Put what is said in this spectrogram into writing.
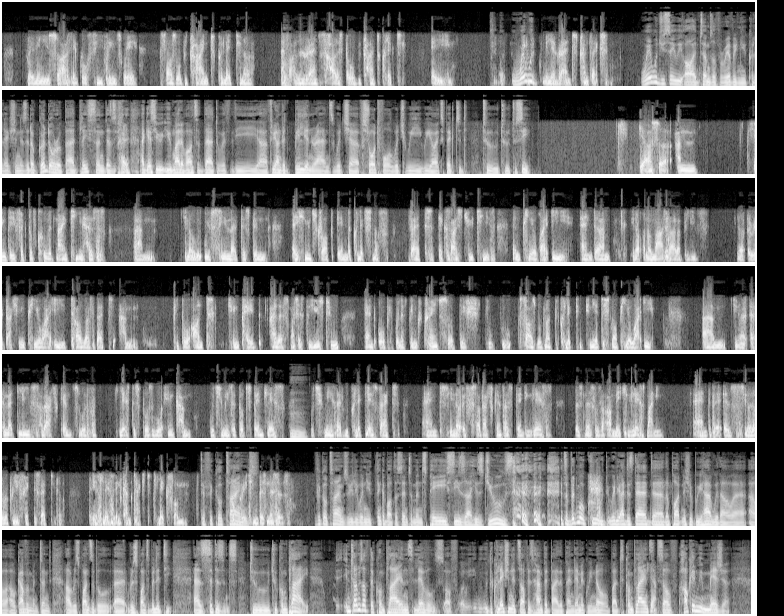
revenue. So I think we'll see things where SARS will be trying to collect, you know, a thousand rands as hard as they will be trying to collect a you know, where would million rand transaction. Where would you say we are in terms of revenue collection? Is it a good or a bad place? And does, I guess you, you might have answered that with the uh, 300 billion rands, which uh, shortfall, which we, we are expected to, to, to see. Yeah, so um, I think the effect of COVID-19 has, um, you know, we've seen that there's been a huge drop in the collection of VAT, excise duties, and PAYE. And um, you know, on my side, I believe, you know, a reduction in PAYE tells us that um, people aren't getting paid either as much as they used to, and or people have been retrenched, so they, sh- they SARS would not be collecting any additional PAYE. Um, you know, and that leaves South Africans with less disposable income, which means that they'll spend less, mm. which means that we collect less VAT. And, you know, if South Africans are spending less, businesses are making less money, and there is, you know, the ripple effect is that you know there is less income tax to collect from difficult times operating businesses. Difficult times, really, when you think about the sentiments, pay Caesar his dues. it's a bit more crude when you understand uh, the partnership we have with our, uh, our, our government and our responsible uh, responsibility as citizens to to comply in terms of the compliance levels of uh, the collection itself is hampered by the pandemic, we know, but compliance yeah. itself, how can we measure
